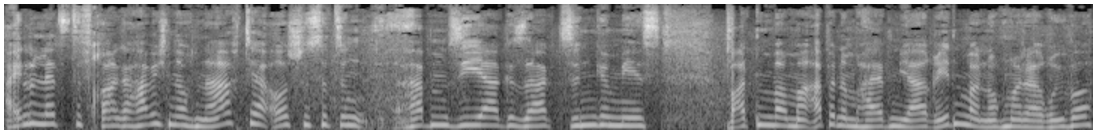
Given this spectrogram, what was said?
Eine letzte Frage habe ich noch. Nach der Ausschusssitzung haben Sie ja gesagt, sinngemäß, warten wir mal ab, in einem halben Jahr reden wir nochmal darüber.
